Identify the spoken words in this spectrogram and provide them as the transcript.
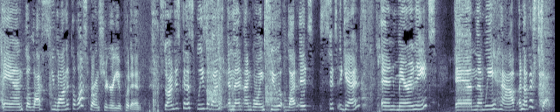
And the less you want it, the less brown sugar you put in. So I'm just going to squeeze a bunch and then I'm going to let it sit again and marinate. And then we have another step.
